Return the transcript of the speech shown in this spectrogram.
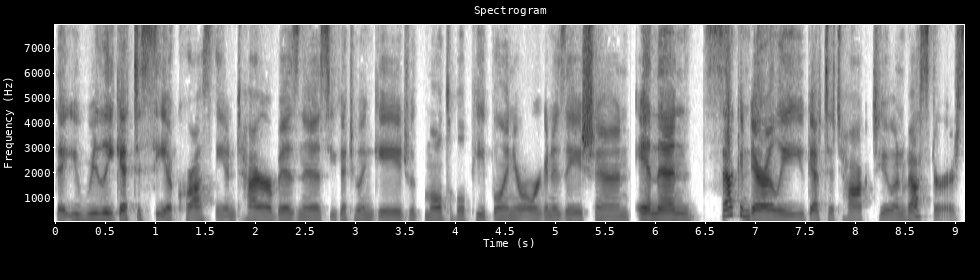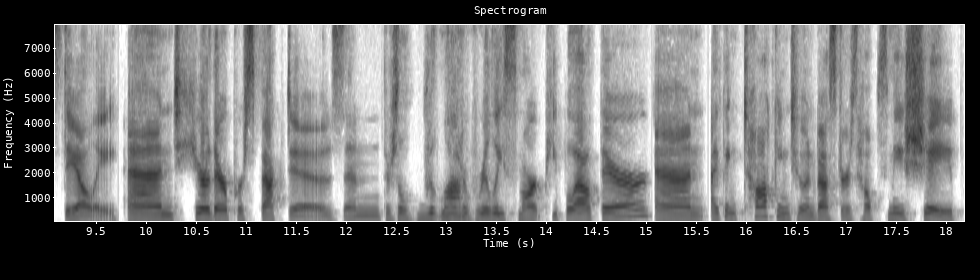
that you really get to see across the entire business. You get to engage with multiple people in your organization. And then secondarily, you get to talk to investors daily and hear their perspectives. And there's a lot of really smart people out there. And I think talking to investors helps me shape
